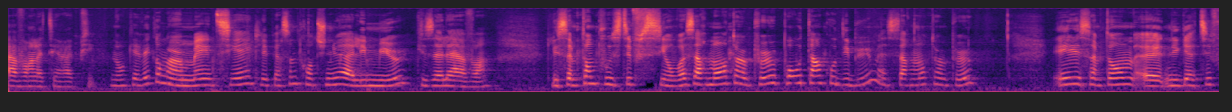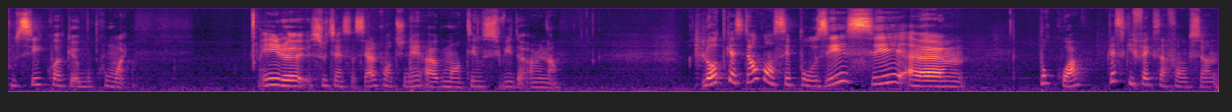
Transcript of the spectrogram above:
avant la thérapie. Donc, il y avait comme un maintien que les personnes continuent à aller mieux qu'ils allaient avant. Les symptômes positifs aussi, on voit ça remonte un peu, pas autant qu'au début, mais ça remonte un peu. Et les symptômes euh, négatifs aussi, quoique beaucoup moins. Et le soutien social continue à augmenter au suivi de un an. L'autre question qu'on s'est posée, c'est euh, pourquoi? Qu'est-ce qui fait que ça fonctionne?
